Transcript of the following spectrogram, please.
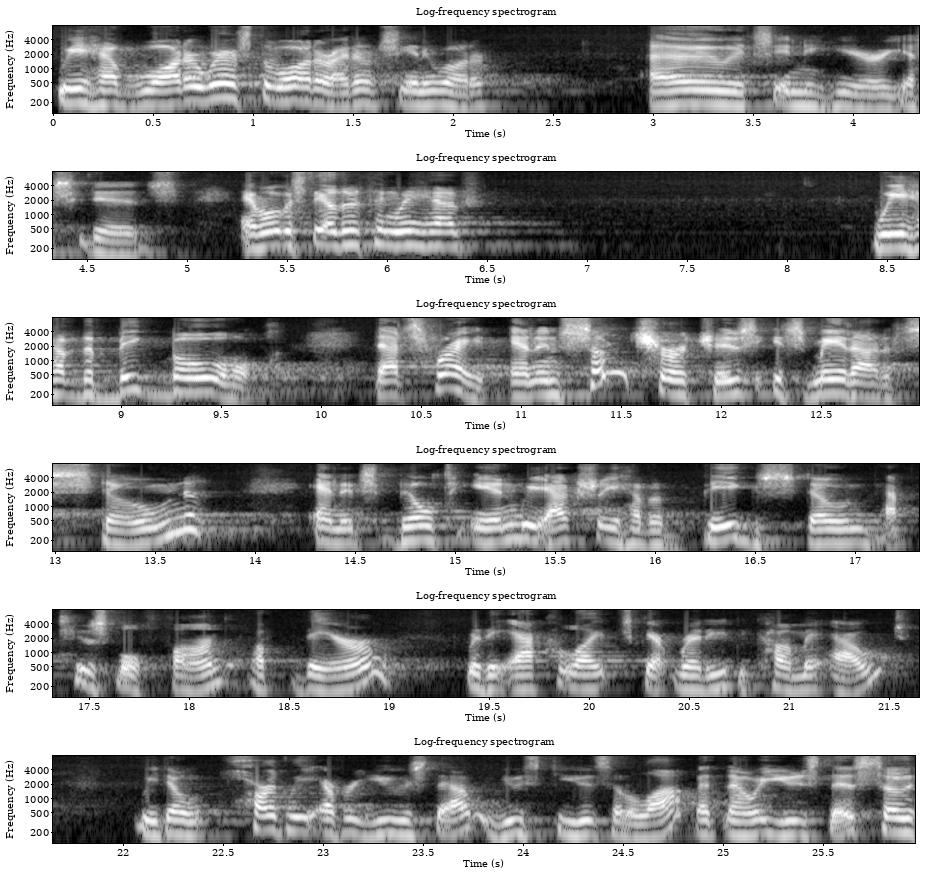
We have water. Where's the water? I don't see any water. Oh, it's in here. Yes, it is. And what was the other thing we have? We have the big bowl. That's right. And in some churches, it's made out of stone and it's built in. We actually have a big stone baptismal font up there where the acolytes get ready to come out. We don't hardly ever use that. We used to use it a lot, but now we use this. So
